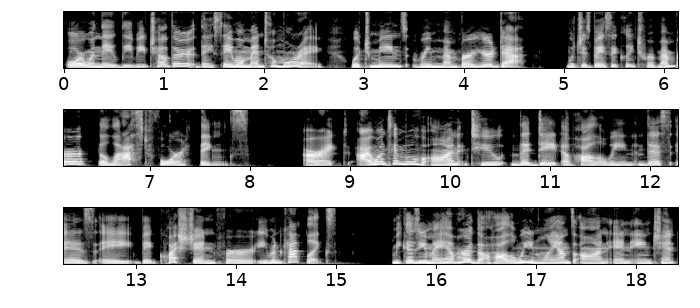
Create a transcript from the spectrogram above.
or when they leave each other. They say memento mori, which means remember your death, which is basically to remember the last four things. All right, I want to move on to the date of Halloween. This is a big question for even Catholics because you may have heard that Halloween lands on an ancient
